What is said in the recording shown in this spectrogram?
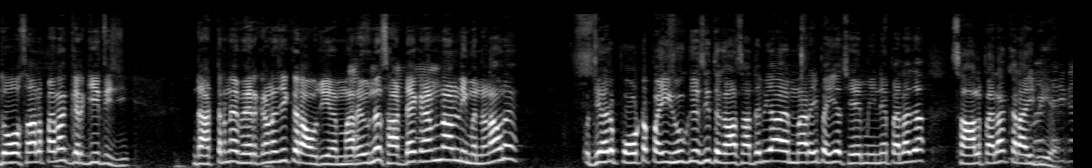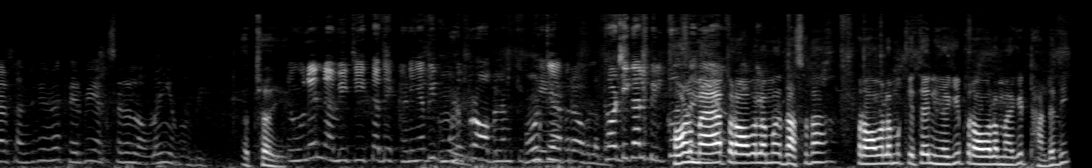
2 ਸਾਲ ਪਹਿਲਾਂ ਗਿਰ ਗਈ ਤੀ ਜੀ। ਡਾਕਟਰ ਨੇ ਫਿਰ ਕਹਿਣਾ ਜੀ ਕਰਾਓ ਜੀ ਐਮ ਆਰ ਆਈ ਉਹਨੇ ਸਾਡੇ ਕਹਿਣ ਨਾਲ ਨਹੀਂ ਮੰਨਣਾ ਉਹਨੇ। ਉਹ ਜੇ ਰਿਪੋਰਟ ਪਈ ਹੋਊਗੀ ਅਸੀਂ ਦਿਖਾ ਸਕਦੇ ਵੀ ਆ ਐਮ ਆਰ ਆਈ ਪਈ ਆ 6 ਮਹੀਨੇ ਪਹਿਲਾਂ ਜਾਂ ਸਾਲ ਪਹਿਲਾਂ ਕਰਾਈ ਵੀ ਹੈ। ਮੇਰੀ ਗੱਲ ਸਮਝ ਗਈ ਨਾ ਫਿਰ ਵੀ ਐਕਸਰੇ ਲਾਉਣਾ ਹੀ ਆ ਹੁਣ ਵੀ। ਅੱਛਾ ਜੀ। ਉਹਨੇ ਨਵੀਂ ਚੀਜ਼ ਤਾਂ ਦੇਖਣੀ ਆ ਵੀ ਹੁਣ ਪ੍ਰੋਬਲਮ ਹੁਣ ਕਿੱਥੇ ਕੀ ਆ? ਪ੍ਰੋਬਲਮ ਤੁਹਾਡੀ ਗੱਲ ਬਿਲਕੁਲ ਹੁਣ ਮੈਂ। ਪ੍ਰੋਬਲਮ ਦੱਸਦਾ ਪ੍ਰੋਬਲਮ ਕਿਤੇ ਨਹੀਂ ਹੈਗੀ ਪ੍ਰੋਬਲਮ ਹੈਗੀ ਠੰਡ ਦੀ।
